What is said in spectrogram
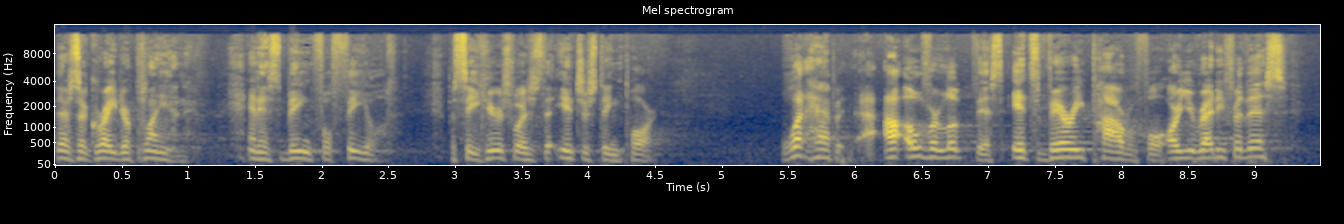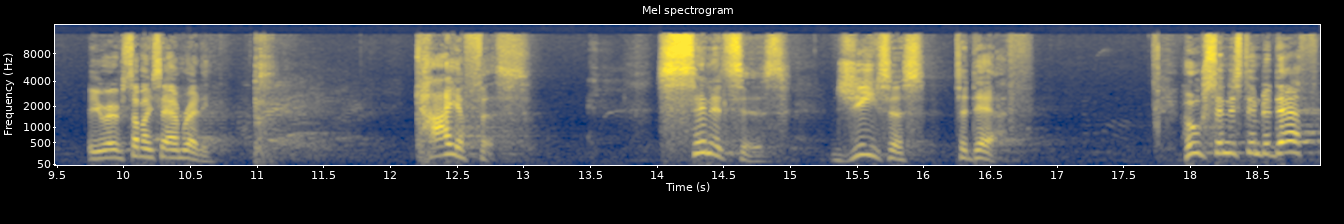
There's a greater plan, and it's being fulfilled. But see, here's what's the interesting part. What happened? I overlooked this. It's very powerful. Are you ready for this? Are you ready? Somebody say, I'm ready. Caiaphas sentences Jesus to death. Who sentenced him to death?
